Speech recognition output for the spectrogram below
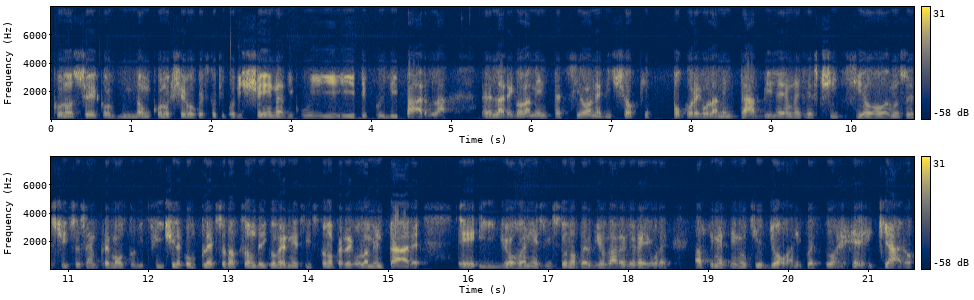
conosce- co- non conoscevo questo tipo di scena di cui, di cui lui parla. Eh, la regolamentazione di ciò che è poco regolamentabile è un esercizio, è un esercizio sempre molto difficile, complesso. D'altronde i governi esistono per regolamentare e i giovani esistono per violare le regole, altrimenti non si è giovani, questo è chiaro.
